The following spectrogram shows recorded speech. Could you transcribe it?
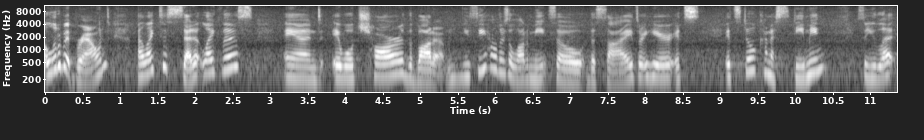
a little bit browned, I like to set it like this and it will char the bottom. You see how there's a lot of meat, so the sides right here, it's, it's still kind of steaming. So you let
